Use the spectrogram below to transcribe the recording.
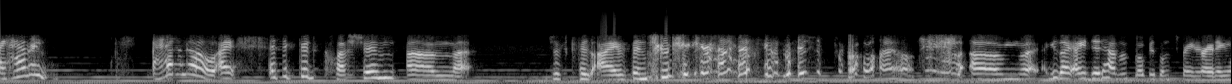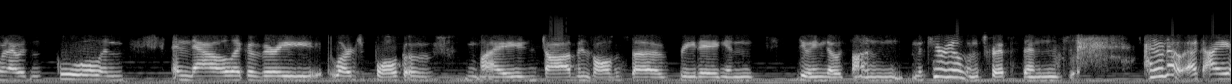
I haven't. I don't know. I. It's a good question. Um, just because I've been trying to figure out English for a while. Because um, I, I did have a focus on screenwriting when I was in school, and and now like a very large bulk of my job involves uh, reading and doing notes on materials and scripts. And I don't know. Like I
